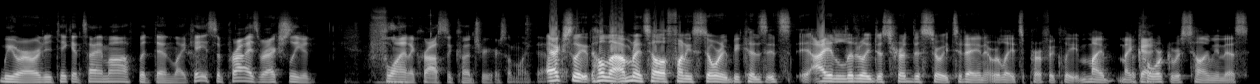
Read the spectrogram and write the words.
we were already taking time off, but then like, hey, surprise, we're actually flying across the country or something like that. Actually, hold on. I'm going to tell a funny story because it's. I literally just heard this story today and it relates perfectly. My my Okay. coworker was telling me this.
